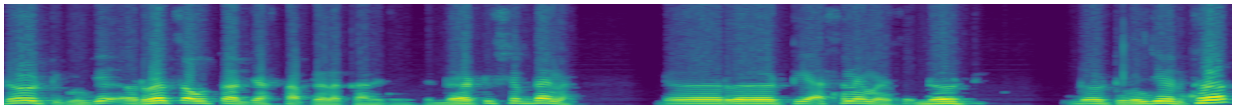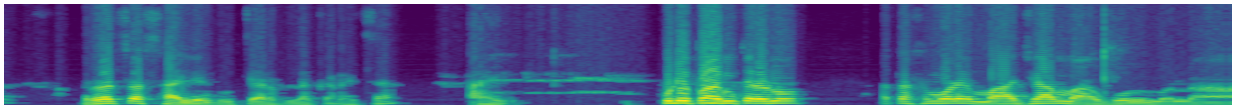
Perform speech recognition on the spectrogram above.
डर्टी म्हणजे रच अवतार जास्त आपल्याला करायचं नाही डर्टी शब्द आहे ना? डरटी असं नाही म्हणायचं. डर्टी डर्टी म्हणजे इथं रचा सायलेंट उच्चार आपल्याला करायचा आहे. पुढे पहा मित्रांनो. आता समोर आहे माझ्या मागून म्हणा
